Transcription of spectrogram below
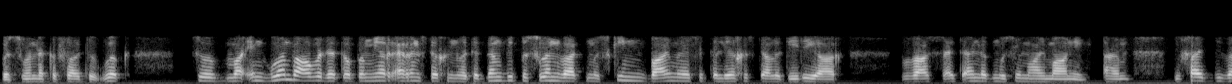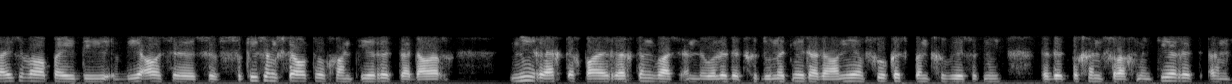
persoonlike foute ook. So maar en boonbehalwe dit op 'n meer ernstige noot, ek dink die persoon wat miskien baie mense teleeggestel het hierdie jaar was uiteindelik Musi Maimani. Ehm um, die feit die wyse waarop hy die WA se verkiesingsveld toe hanteer het dat daar nie regtig baie rigting was in hoe hulle dit gedoen het nie dat daar nie 'n fokuspunt gewees het nie dat dit begin fragmenteer het um,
